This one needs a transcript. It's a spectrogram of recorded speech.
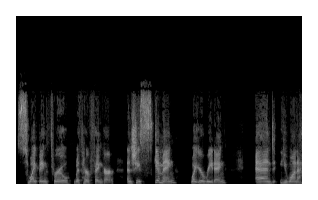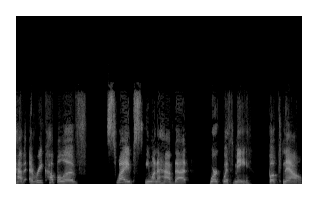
swiping through with her finger and she's skimming what you're reading and you want to have every couple of swipes you want to have that work with me book now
